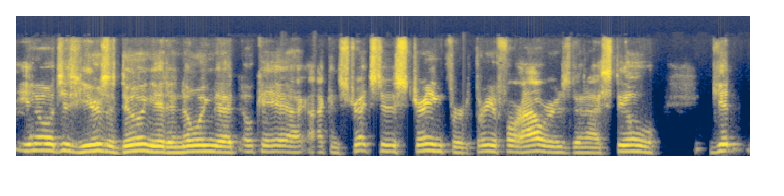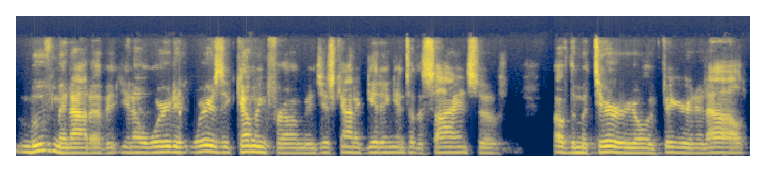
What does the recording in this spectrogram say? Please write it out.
you know, just years of doing it and knowing that, okay, I, I, can stretch this string for three or four hours and I still get movement out of it. You know, where did, where is it coming from? And just kind of getting into the science of, of the material and figuring it out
